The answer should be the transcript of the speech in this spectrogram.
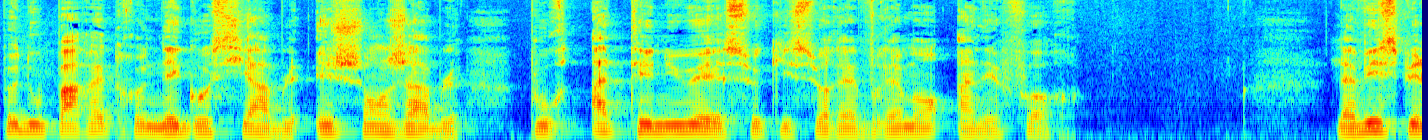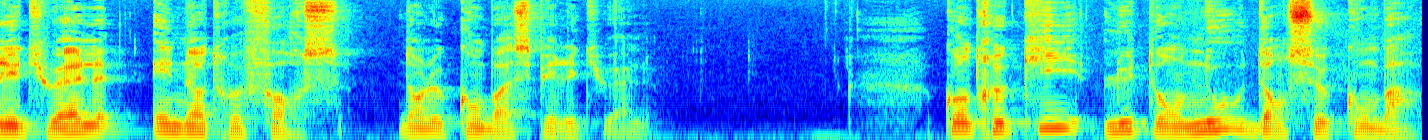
peut nous paraître négociable, échangeable, pour atténuer ce qui serait vraiment un effort. La vie spirituelle est notre force dans le combat spirituel. Contre qui luttons-nous dans ce combat?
